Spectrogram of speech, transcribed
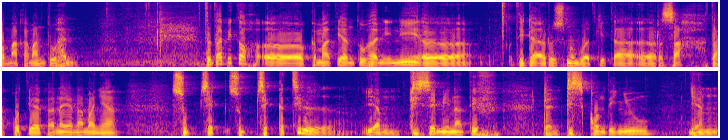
pemakaman Tuhan. Tetapi toh uh, kematian Tuhan ini uh, tidak harus membuat kita uh, resah, takut ya karena yang namanya subjek-subjek kecil yang diseminatif dan diskontinu yang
